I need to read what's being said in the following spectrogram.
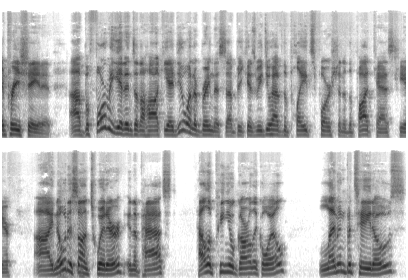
Appreciate it. Uh, before we get into the hockey, I do want to bring this up because we do have the plates portion of the podcast here. Uh, I noticed on Twitter in the past jalapeno garlic oil, lemon potatoes.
